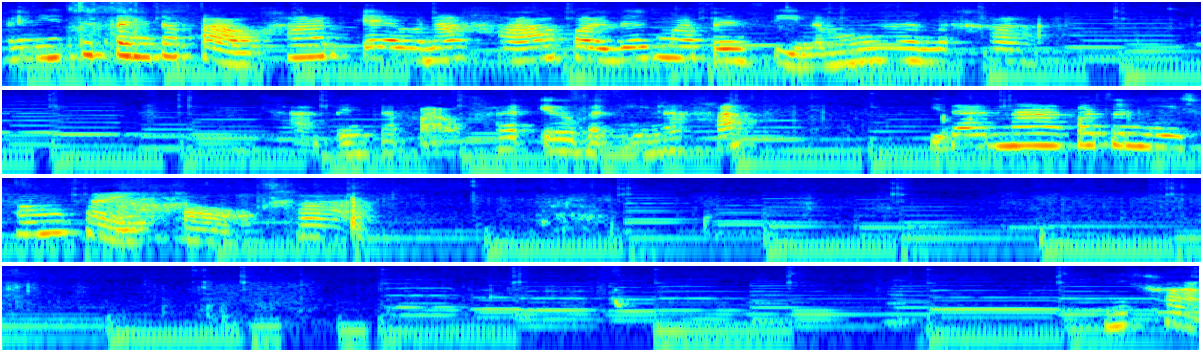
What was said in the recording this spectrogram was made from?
อันนี้จะเป็นกระเป๋าคาดเอวนะคะปอยเลือกมาเป็นสีน้ำเงินค่ะ ค่ะ เป็นกระเป๋าคาดเอวแบบนี้นะคะ ที่ด้านหน้าก็จะมีช่องใส่ของค่ะ นี่ค่ะ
